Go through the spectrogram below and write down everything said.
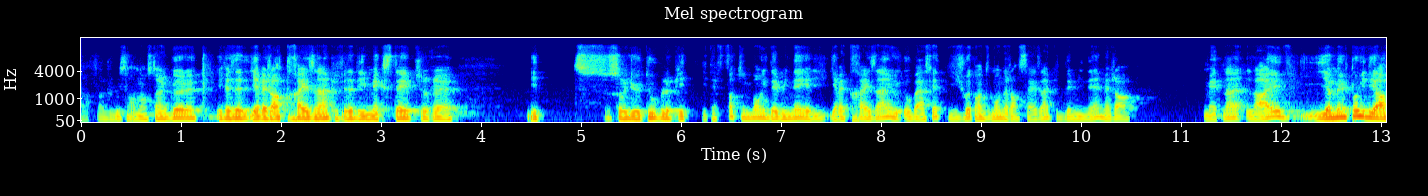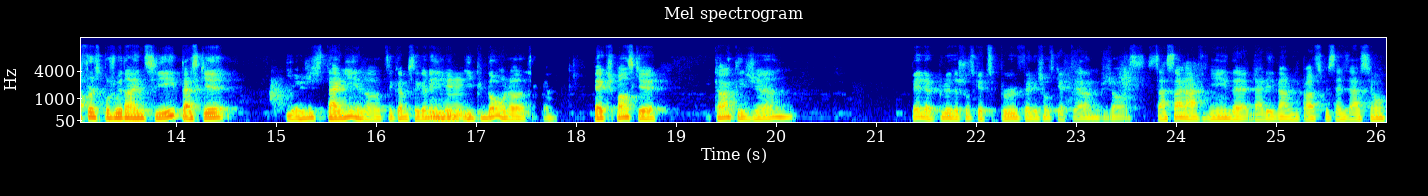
enfin, j'oublie son nom, c'est un gars, là, il, faisait, il avait genre 13 ans, puis il faisait des mixtapes sur, euh, sur YouTube, là, puis il était fucking bon, il dominait, il, avait 13 ans au basket, puis il jouait contre du monde de genre 16 ans, puis il dominait, mais genre, maintenant, live, il a même pas eu des offers pour jouer dans NCA parce que il a juste stagné, genre, tu sais, comme ce gars-là, il, est plus bon, là. Fait que je pense que quand t'es jeune, fais le plus de choses que tu peux, fais les choses que tu aimes, puis genre, ça sert à rien d'aller dans l'hyper spécialisation.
